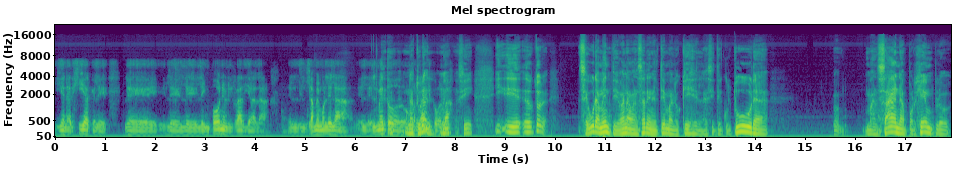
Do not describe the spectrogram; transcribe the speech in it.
y energía que le, le, le, impone o le irradia la, el, llamémosle la, el, método eh, natural, ¿verdad? Sí. Y, doctor, seguramente van a avanzar en el tema lo que es la citricultura, manzana, por ejemplo.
